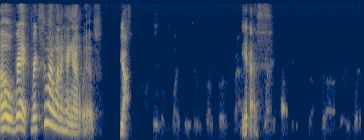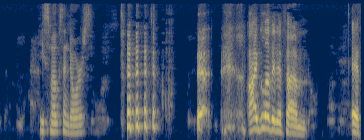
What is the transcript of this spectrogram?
oh, Rick. Rick's who I want to hang out with. Yeah. Yes. He smokes indoors. I'd love it if, um, if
